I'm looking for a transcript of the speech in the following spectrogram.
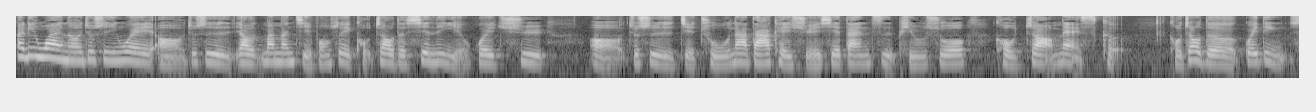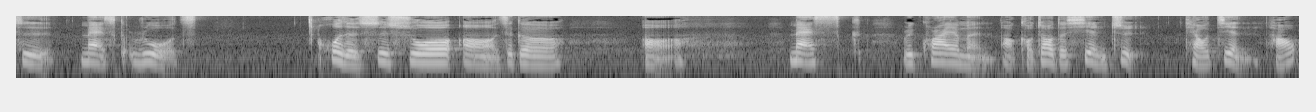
那另外呢，就是因为呃，就是要慢慢解封，所以口罩的限令也会去呃，就是解除。那大家可以学一些单字，比如说口罩 （mask），口罩的规定是 mask rules。或者是说，呃，这个，呃，mask requirement 啊，口罩的限制条件好，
